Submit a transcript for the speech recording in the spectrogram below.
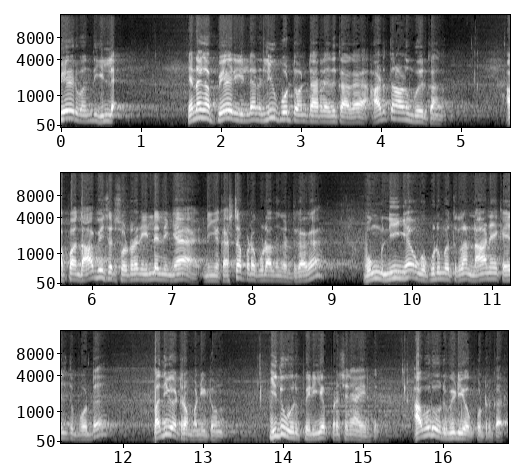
பேர் வந்து இல்லை. என்னங்க பேர் இல்லைன்னு லீவ் போட்டு வந்துட்டார்ல எதுக்காக? அடுத்த நாளும் போயிருக்காங்க. அப்போ அந்த ஆஃபீஸர் சொல்கிறாரு இல்லை நீங்கள் நீங்கள் கஷ்டப்படக்கூடாதுங்கிறதுக்காக உங் நீங்கள் உங்கள் குடும்பத்துக்கெல்லாம் நானே கையெழுத்து போட்டு பதிவேற்றம் பண்ணிட்டோன்னு. இது ஒரு பெரிய பிரச்சனையாக இருக்குது அவர் ஒரு வீடியோ போட்டிருக்கார்.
